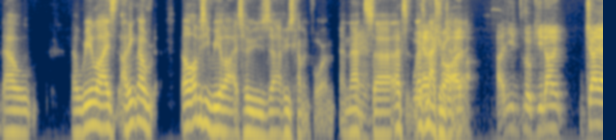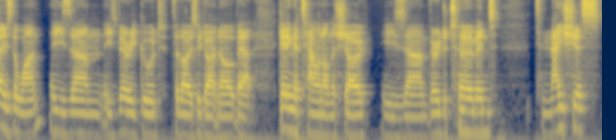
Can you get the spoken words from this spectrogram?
they'll they'll realize. I think they'll they'll obviously realize who's uh, who's coming for them, and that's uh, that's we that's Mac and tried. Jay. Uh, you, look, you don't. Ja is the one. He's um he's very good. For those who don't know about getting the talent on the show, he's um very determined, tenacious,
